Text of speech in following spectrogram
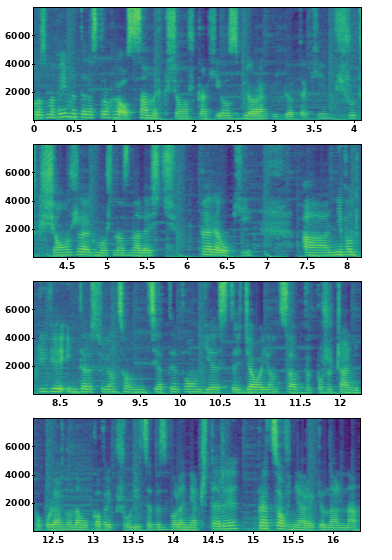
Porozmawiajmy teraz trochę o samych książkach i o zbiorach biblioteki. Wśród książek można znaleźć perełki, a niewątpliwie interesującą inicjatywą jest działająca w wypożyczalni popularno-naukowej przy ulicy Wyzwolenia 4 pracownia regionalna.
